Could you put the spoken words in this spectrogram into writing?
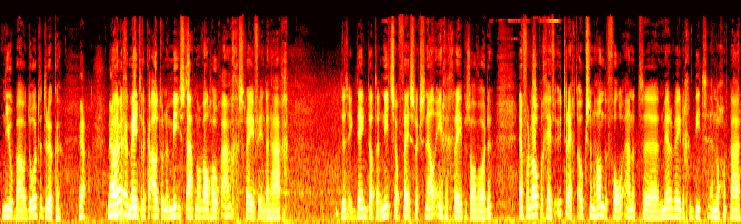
nieuwbouw door te drukken. Ja. Nou, maar de eh, gemeentelijke autonomie staat nog wel hoog aangeschreven in Den Haag. Dus ik denk dat er niet zo vreselijk snel ingegrepen zal worden. En voorlopig heeft Utrecht ook zijn handen vol aan het uh, Merwedegebied en nog een paar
